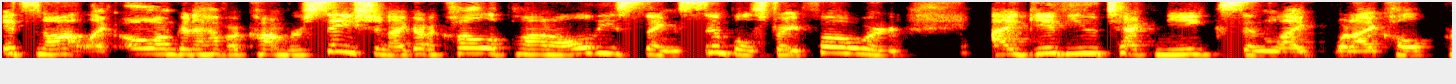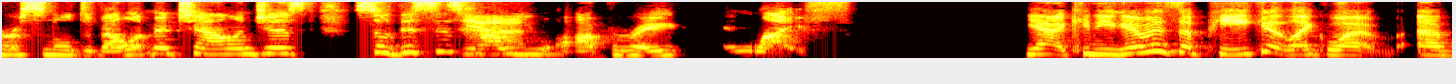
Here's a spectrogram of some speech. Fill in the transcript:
it's not like oh i'm going to have a conversation. I got to call upon all these things. Simple straightforward. I give you techniques and like what i call personal development challenges. So this is yeah. how you operate in life. Yeah can you give us a peek at like what uh,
